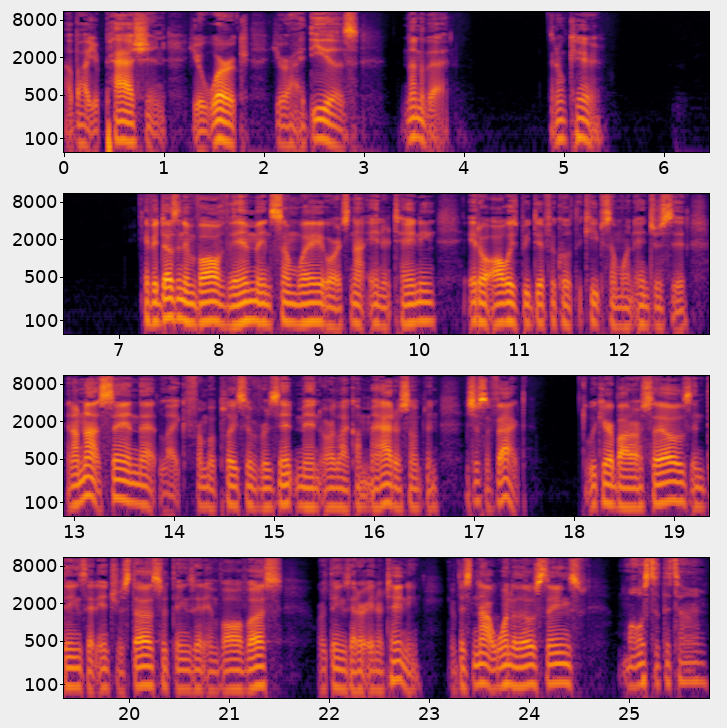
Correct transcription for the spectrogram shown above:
about your passion, your work, your ideas. None of that. They don't care. If it doesn't involve them in some way or it's not entertaining, it'll always be difficult to keep someone interested. And I'm not saying that like from a place of resentment or like I'm mad or something. It's just a fact. We care about ourselves and things that interest us or things that involve us or things that are entertaining. If it's not one of those things, most of the time,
